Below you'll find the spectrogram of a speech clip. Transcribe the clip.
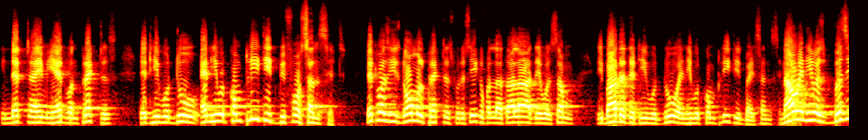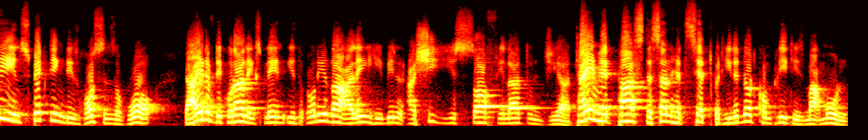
in that time he had one practice that he would do and he would complete it before sunset. That was his normal practice for the sake of Allah Ta'ala. There was some ibadah that he would do and he would complete it by sunset. Now when he was busy inspecting these horses of war, the ayat of the Quran explains, إِذْ عُرِضَ عَلَيْهِ بِالْعَشِيِّ الصَّافِنَاتُ الْجِيَادِ Time had passed, the sun had set, but he did not complete his ma'mul.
